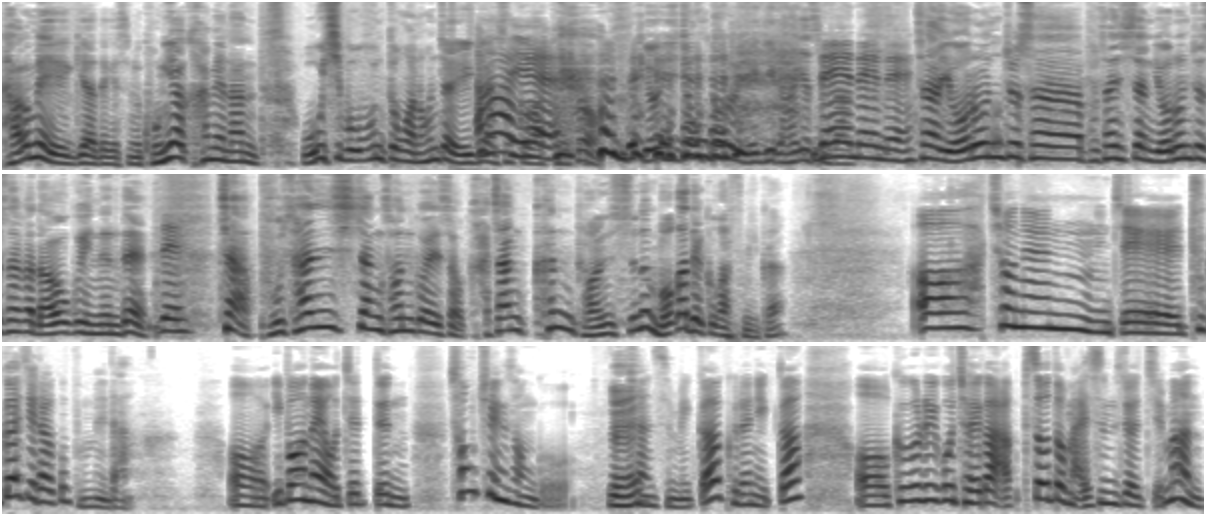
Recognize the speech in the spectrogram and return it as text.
다음에 얘기해야 되겠습니다. 공약하면 한 55분 동안 혼자 얘기하실 아, 예. 것 같아서 네. 이 정도로 얘기를 하겠습니다. 네네네. 네, 네. 자 여론조사 부산시장 여론조사가 나오고 있는데 네. 자 부산시장 선거에서 가장 큰 변수는 뭐가 될 것 같습니까? 어 저는 이제 두 가지라고 봅니다. 어 이번에 어쨌든 성추행 선거 네. 그렇지 않습니까? 그러니까 어 그리고 저희가 앞서도 말씀드렸지만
